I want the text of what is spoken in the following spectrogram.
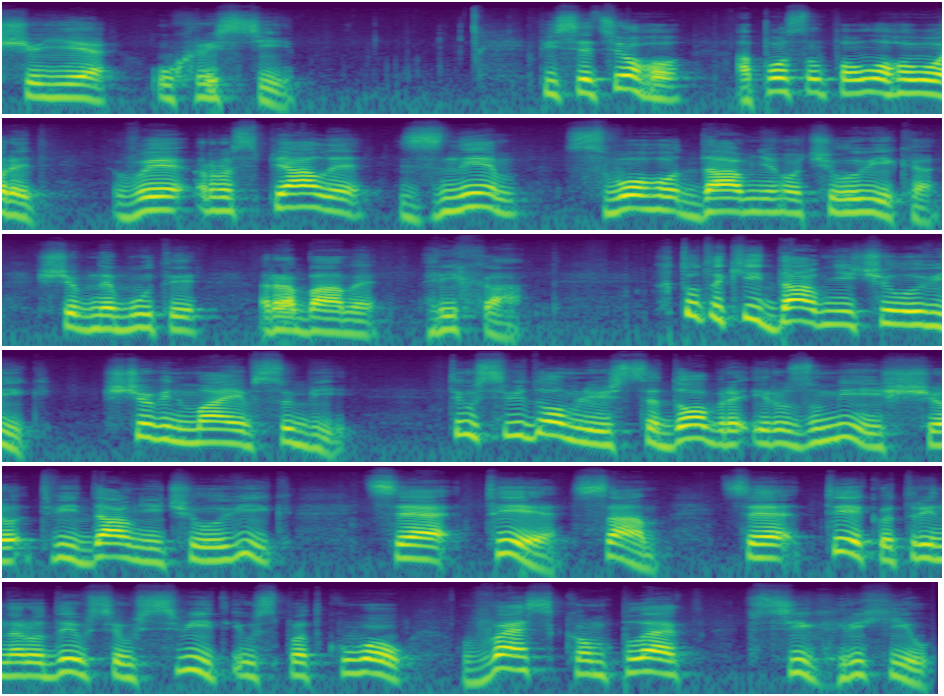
що є у Христі. Після цього апостол Павло говорить: ви розп'яли з ним свого давнього чоловіка, щоб не бути рабами гріха. Хто такий давній чоловік? Що він має в собі? Ти усвідомлюєш це добре і розумієш, що твій давній чоловік це ти сам, це ти, котрий народився в світ і успадкував весь комплект всіх гріхів.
